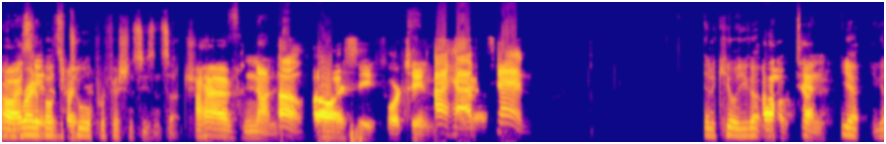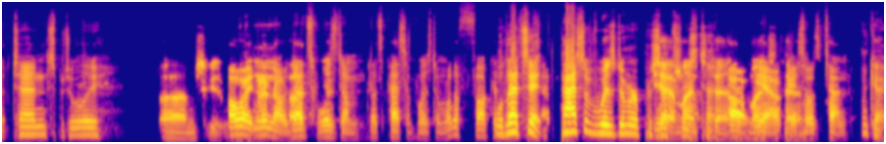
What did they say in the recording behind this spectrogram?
Oh, and I right see it, above it's the right tool there. proficiencies and such. I have none. Oh, Oh, I see. Fourteen. I have ten. And Akil, you got Oh, 10. yeah, you got ten. Spatooli. Um, excuse me. Oh wait, no, no, no. Uh, That's wisdom. That's passive wisdom. What the fuck is Well, my that's it. perception? Passive wisdom or perception yeah, perception mine's is ten. ten. Oh mine's yeah, okay, 10. so it's ten. Okay.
